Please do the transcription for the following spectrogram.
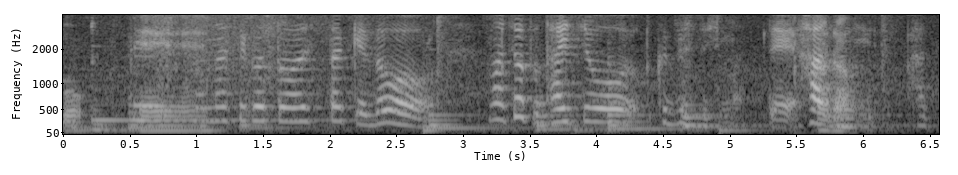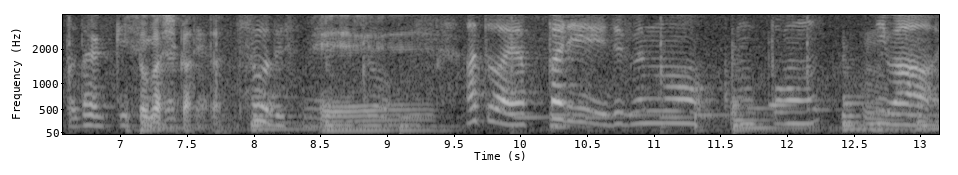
ご。いで、えそんな仕事をしたけど、まあ、ちょっと体調を崩してしまってハードに働きすぎちゃって。忙しかった。そうですね、あとはやっぱり自分の根本には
